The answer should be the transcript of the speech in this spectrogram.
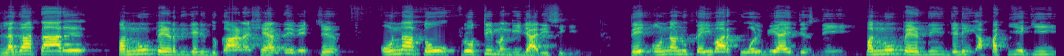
ਲਗਾਤਾਰ ਪੰਨੂ ਪੇੜ ਦੀ ਜਿਹੜੀ ਦੁਕਾਨ ਹੈ ਸ਼ਹਿਰ ਦੇ ਵਿੱਚ, ਉਹਨਾਂ ਤੋਂ ਫਰੋਤੀ ਮੰਗੀ ਜਾ ਰਹੀ ਸੀਗੀ। ਤੇ ਉਹਨਾਂ ਨੂੰ ਕਈ ਵਾਰ ਕੋਲ ਵੀ ਆਏ ਜਿਸ ਦੀ ਪੰਨੂ ਪੇੜ ਦੀ ਜਿਹੜੀ ਆਪਾਂ ਕਹੀਏ ਕਿ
